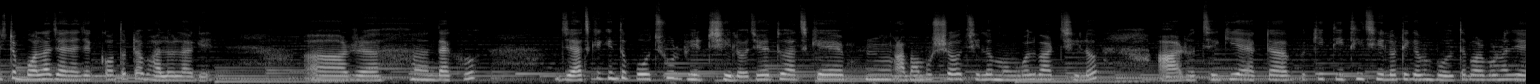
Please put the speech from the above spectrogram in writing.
এটা বলা যায় না যে কতটা ভালো লাগে। আর দেখো যে আজকে কিন্তু প্রচুর ভিড় ছিল। যেহেতু আজকে অমাবস্যাও ছিল, মঙ্গলবার ছিল। আর হচ্ছে কি একটা কি তিথি ছিল ঠিক আমি বলতে পারব না যে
